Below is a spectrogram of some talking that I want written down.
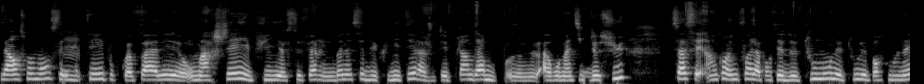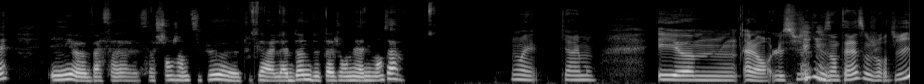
Là en ce moment c'est l'été, pourquoi pas aller au marché et puis se faire une bonne assiette de crudité, rajouter plein d'herbes aromatiques dessus. Ça c'est encore une fois à la portée de tout le monde et tous les porte-monnaies et bah ça, ça change un petit peu toute la, la donne de ta journée alimentaire. Ouais, carrément. Et euh, alors, le sujet qui nous intéresse aujourd'hui,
